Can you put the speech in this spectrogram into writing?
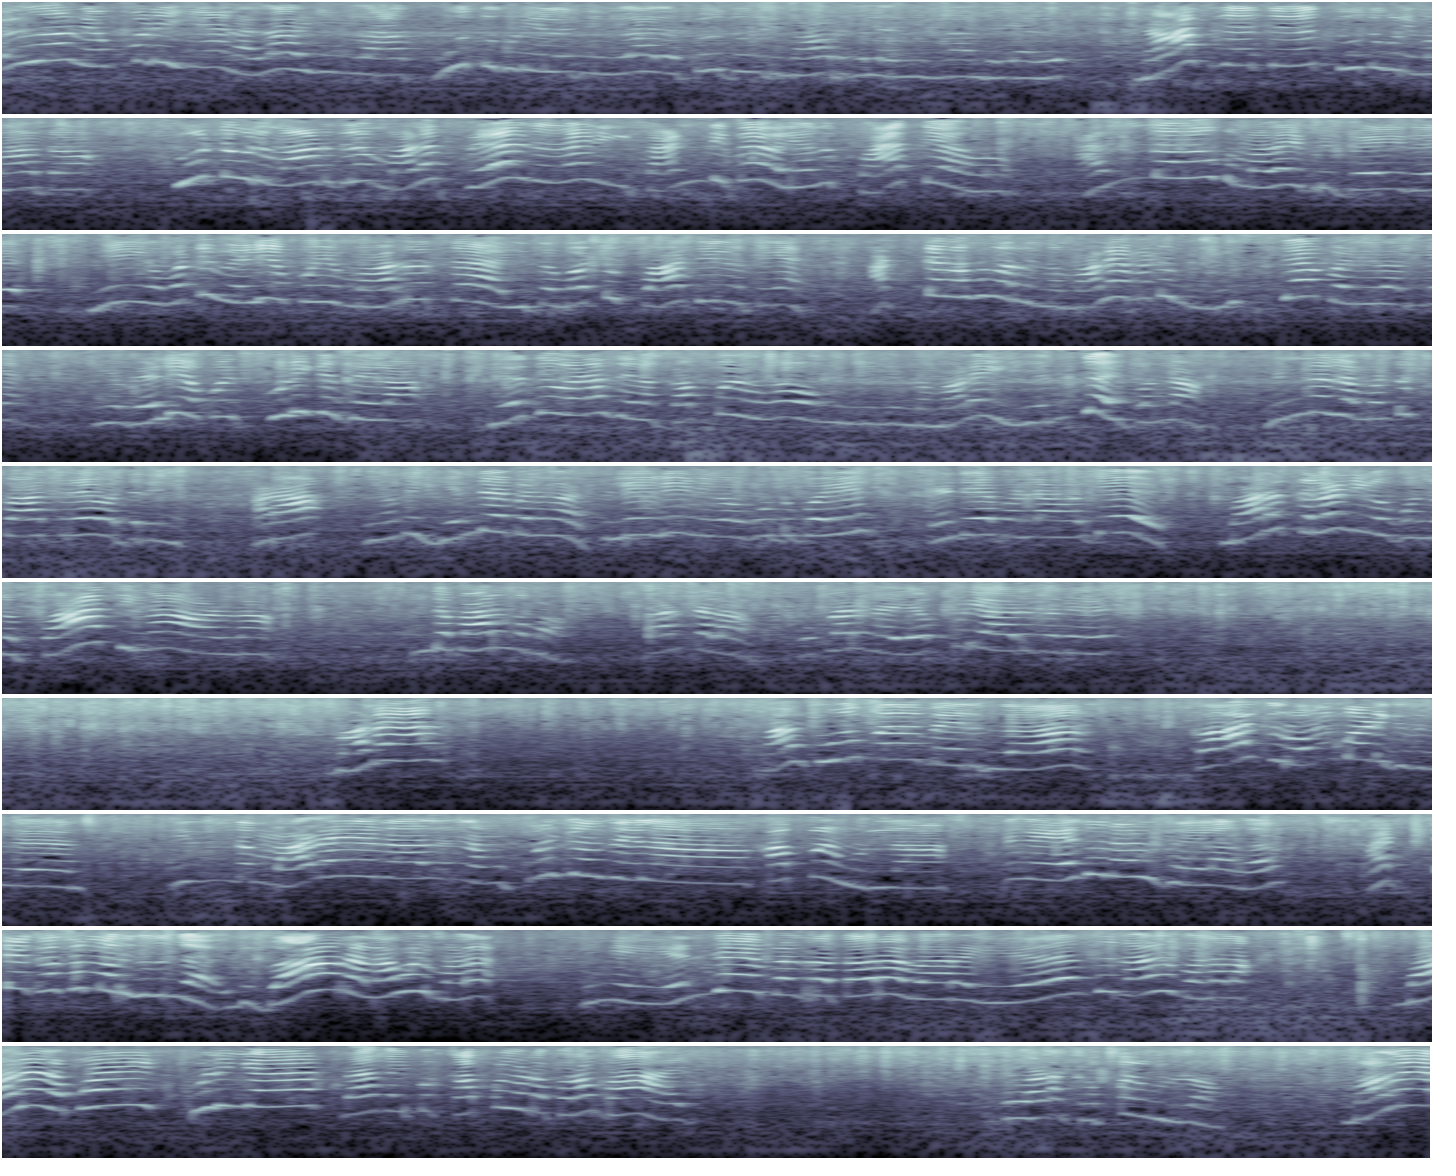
எல்லாரும் எப்படிங்க? நல்லா இருக்கீங்களா? தூத்துக்குடியில் இருக்கீங்களா? இல்லை தூத்துக்குடி மாவட்டத்தில் இருக்கீங்களான்னு தெரியாது. நான் சேர்த்து தூத்துக்குடி மாவட்டம். தூத்துக்குடி மாவட்டத்தில் மழை பெய்யுதுன்னா நீங்கள் கண்டிப்பாக வெளியே வந்து பார்த்தே ஆகணும். அந்த அளவுக்கு மழை இப்படி பெய்யுது. நீங்கள் மட்டும் வெளியே போய் மரத்தை இதை மட்டும் பார்த்தீங்கன்னு இருக்கீங்க. அட்டகாசமாக இருக்கும் இந்த மழையை மட்டும் மிஸ்ஸே பண்ணிடுறாங்க நீங்கள் வெளியே போய் குளிக்க செய்யலாம். எது வேணா செய்யலாம் கப்பல் விடுங்க உங்களுக்கு இந்த மழையை என்ஜாய் பண்ணலாம் மின்னல்ல மட்டும் பார்த்துட்டே வந்துடுறீங்க ஆனா நீங்க வந்து என்ஜாய் பண்ணுங்க பிள்ளைகளையும் நீங்க கூட்டு போய் என்ஜாய் பண்ணலாம் ஓகே மரத்தெல்லாம் நீங்க கொஞ்சம் பார்த்தீங்கன்னா ஆடலாம் இந்த பாருங்கம்மா பார்த்தலாம் இங்க பாருங்க எப்படி ஆடுங்கன்னு மழை மழை சூப்பர் 这个笨的麻利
